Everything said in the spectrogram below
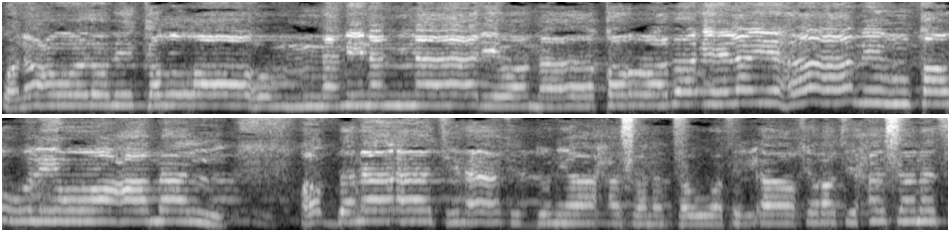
ونعوذ بك اللهم من النار وما قرب إليها من قول وعمل. ربنا آتنا في الدنيا حسنة وفي الآخرة حسنة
